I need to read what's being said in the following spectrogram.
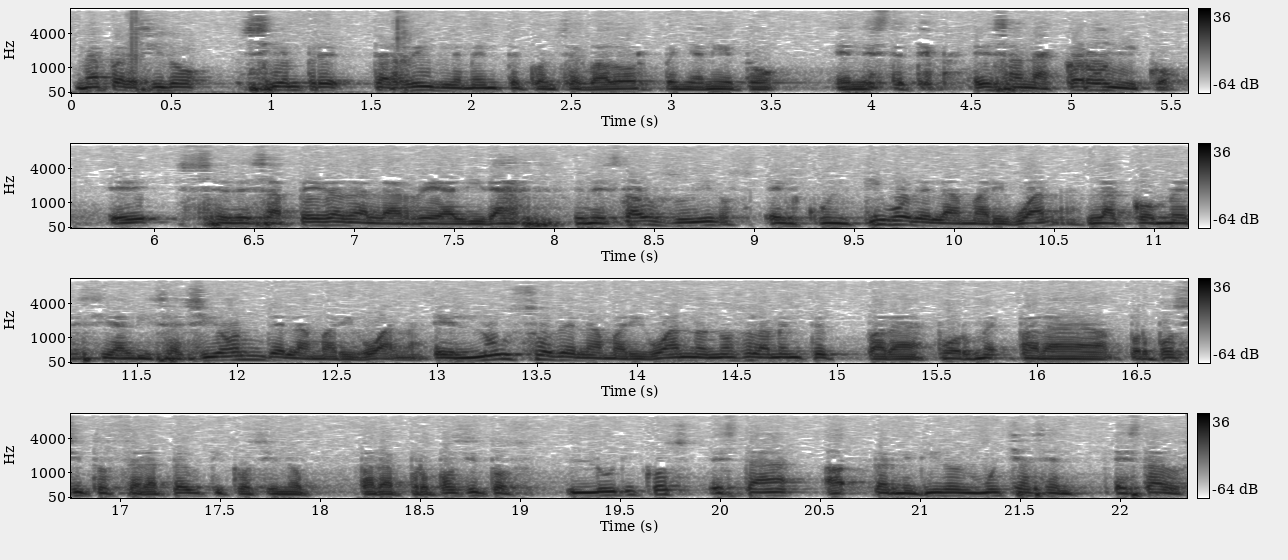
Me ha parecido siempre terriblemente conservador Peña Nieto en este tema. Es anacrónico, eh, se desapega de la realidad. En Estados Unidos, el cultivo de la marihuana, la comercialización de la marihuana, el uso de la marihuana no solamente para, para propósitos terapéuticos, sino para propósitos lúdicos, está ah, permitido en muchos estados,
